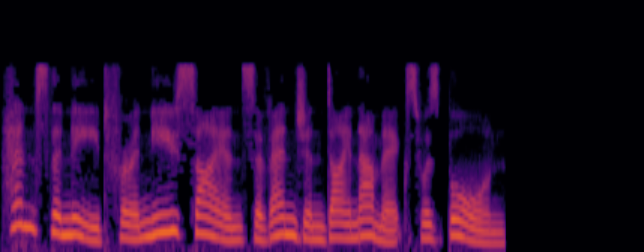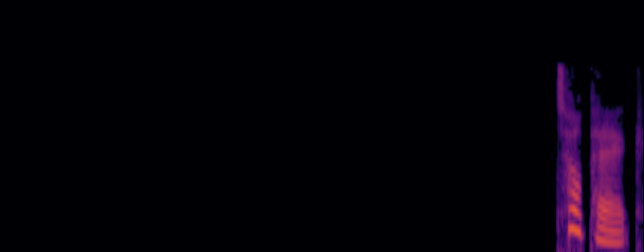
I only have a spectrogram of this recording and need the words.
Hence the need for a new science of engine dynamics was born. Topic:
